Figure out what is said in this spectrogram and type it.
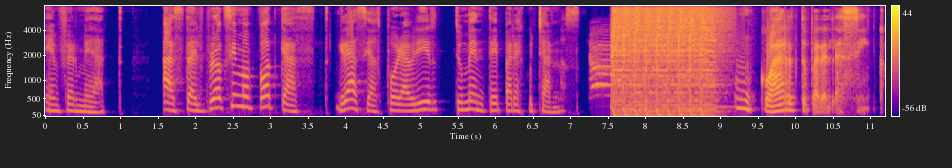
enfermedad. Hasta el próximo podcast. Gracias por abrir tu mente para escucharnos. Un cuarto para las cinco.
